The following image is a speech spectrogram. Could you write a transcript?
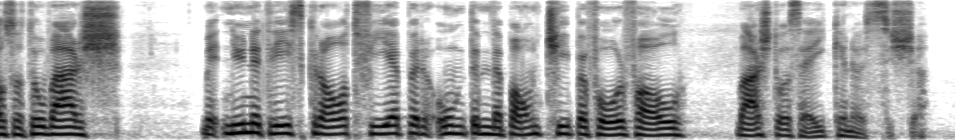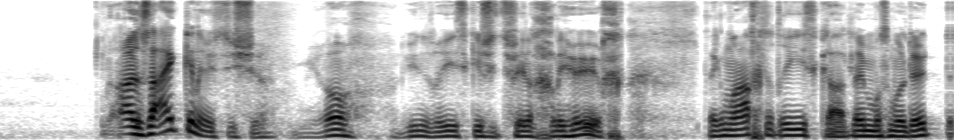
Also du wärst mit 39 Grad Fieber und einem Bandscheibenvorfall wärst du ein Eidgenössischer. Als Eidgenössische, ja, 39 ist jetzt vielleicht ein bisschen hoch. Sagen wir 38 Grad, lassen wir es mal dort.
